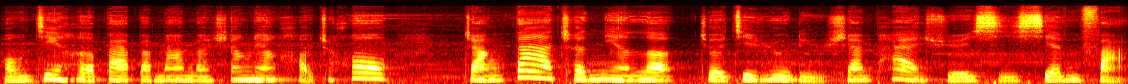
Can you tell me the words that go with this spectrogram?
红静和爸爸妈妈商量好之后，长大成年了，就进入吕山派学习仙法。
